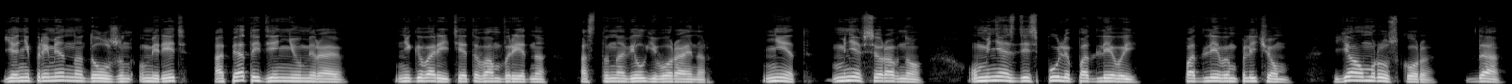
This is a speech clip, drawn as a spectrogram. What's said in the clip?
Я непременно должен умереть, а пятый день не умираю». «Не говорите, это вам вредно», — остановил его Райнер. «Нет, мне все равно. У меня здесь пуля под левой, под левым плечом. Я умру скоро. Да,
